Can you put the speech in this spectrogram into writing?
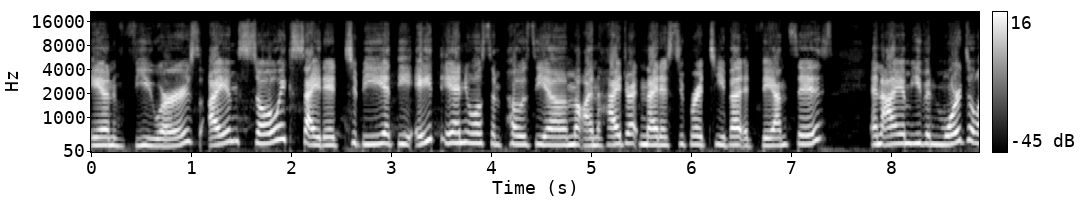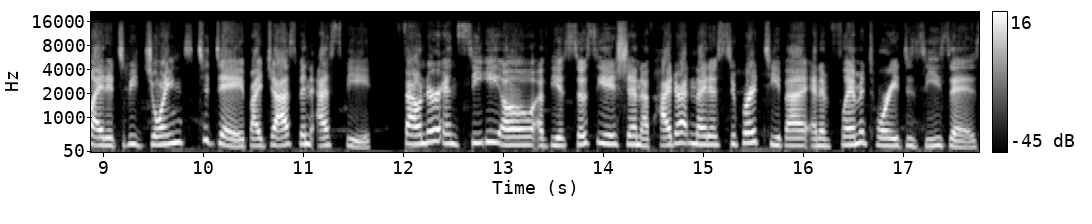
and viewers. I am so excited to be at the eighth annual symposium on hidradenitis suppurativa advances. And I am even more delighted to be joined today by Jasmine Espy, founder and CEO of the Association of Hidradenitis Suppurativa and Inflammatory Diseases.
